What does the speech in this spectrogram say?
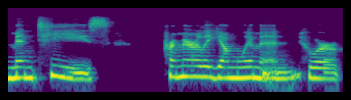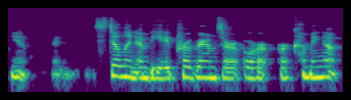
mentees, primarily young women who are, you know, still in MBA programs or, or, or coming up,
